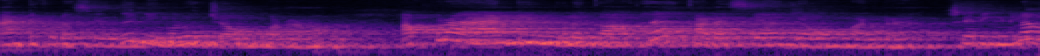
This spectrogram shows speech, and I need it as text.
ஆண்டி கூட சேர்ந்து நீங்களும் ஜெபம் பண்ணணும். அப்புறம் ஆண்டி உங்களுக்காக கடைசியாக ஜெபம் பண்ணுறேன் சரிங்களா?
